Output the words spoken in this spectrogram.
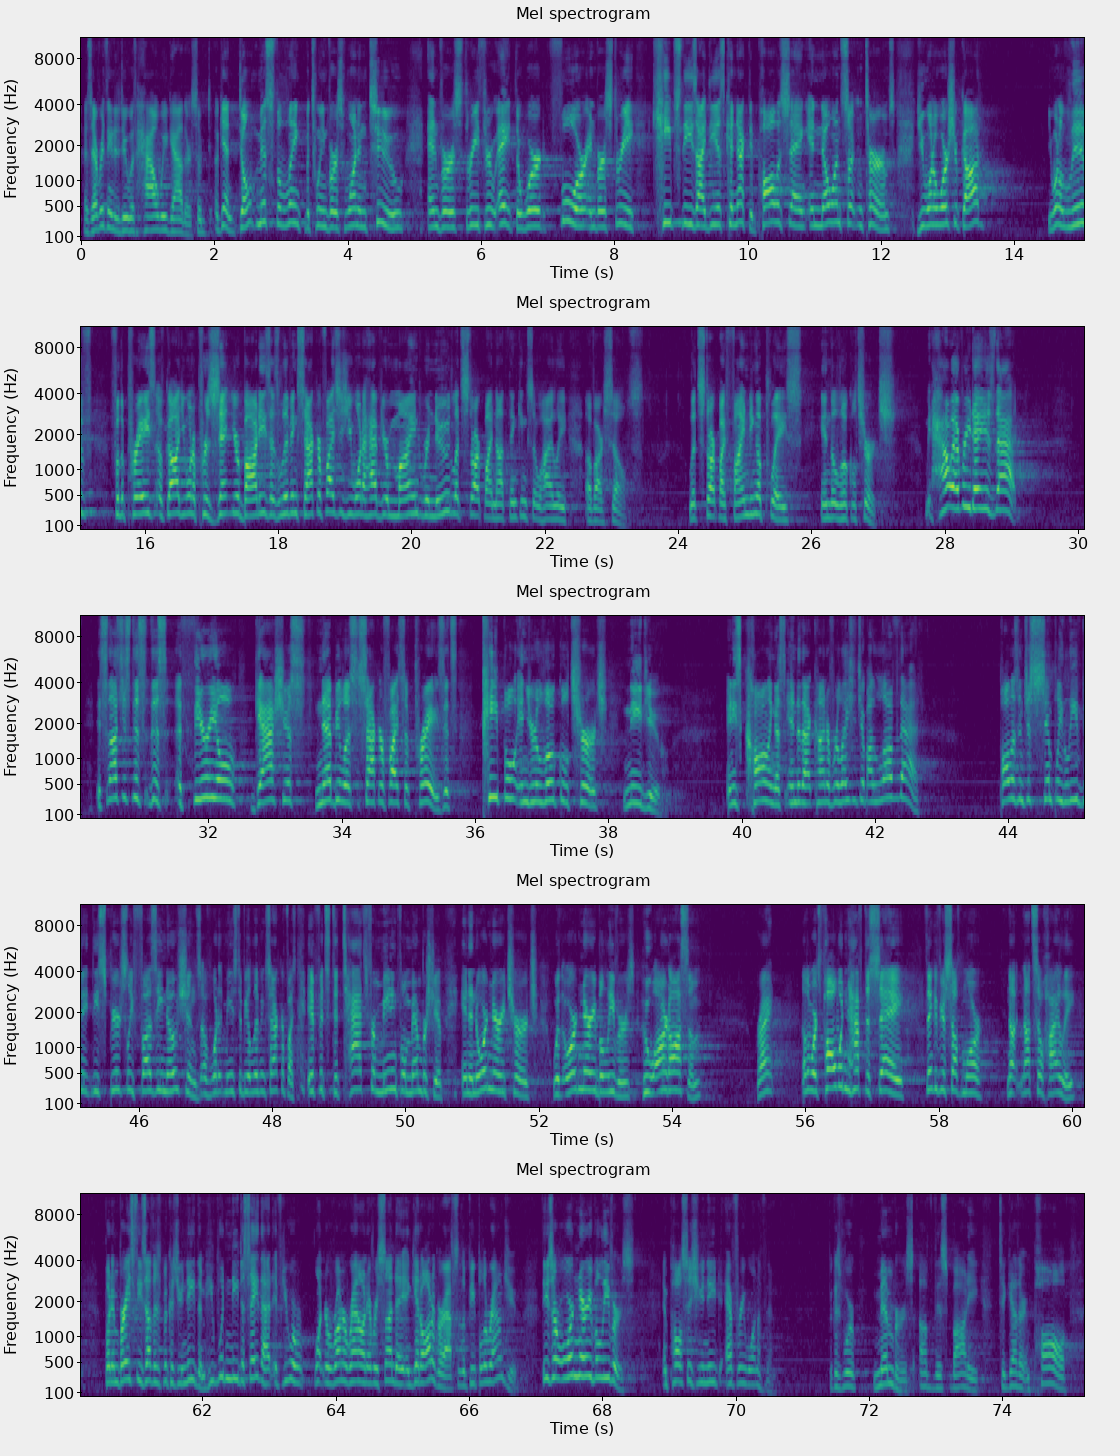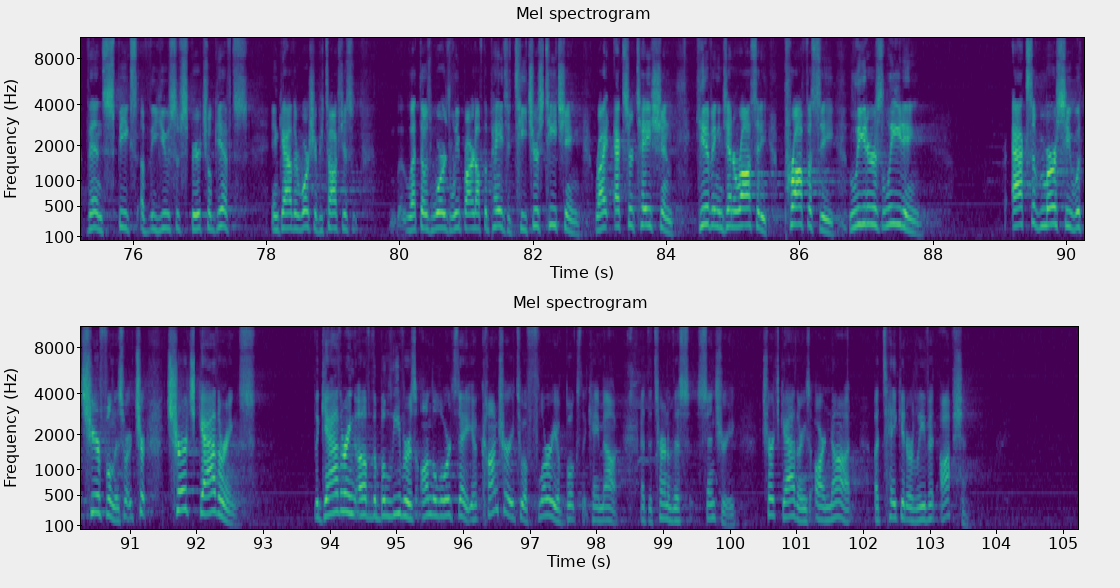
Has everything to do with how we gather. So, again, don't miss the link between verse 1 and 2 and verse 3 through 8. The word for in verse 3 keeps these ideas connected. Paul is saying, in no uncertain terms, you want to worship God? You want to live for the praise of God? You want to present your bodies as living sacrifices? You want to have your mind renewed? Let's start by not thinking so highly of ourselves. Let's start by finding a place in the local church. I mean, how everyday is that? It's not just this, this ethereal, gaseous, nebulous sacrifice of praise. It's people in your local church need you. And he's calling us into that kind of relationship. I love that. Paul doesn't just simply leave the, these spiritually fuzzy notions of what it means to be a living sacrifice. If it's detached from meaningful membership in an ordinary church with ordinary believers who aren't awesome, right? In other words, Paul wouldn't have to say, think of yourself more, not, not so highly, but embrace these others because you need them. He wouldn't need to say that if you were wanting to run around every Sunday and get autographs of the people around you. These are ordinary believers. And Paul says you need every one of them because we're members of this body together. And Paul then speaks of the use of spiritual gifts in gathered worship. He talks just let those words leap right off the page. The teacher's teaching, right? Exhortation, giving and generosity, prophecy, leaders leading, acts of mercy with cheerfulness, church, church gatherings. The gathering of the believers on the Lord's Day, you know, contrary to a flurry of books that came out at the turn of this century, church gatherings are not a take it or leave it option.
